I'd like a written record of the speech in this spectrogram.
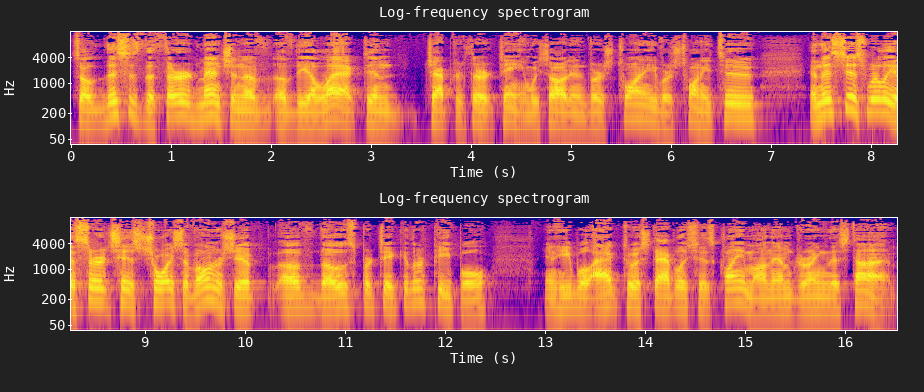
So this is the third mention of, of the elect in chapter 13. We saw it in verse 20, verse 22. And this just really asserts his choice of ownership of those particular people, and he will act to establish his claim on them during this time.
